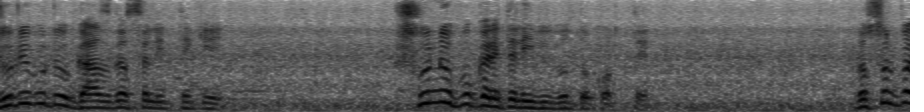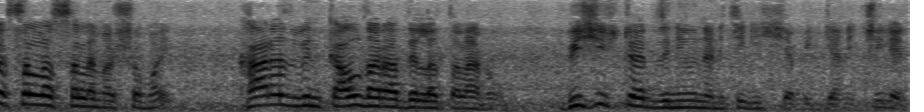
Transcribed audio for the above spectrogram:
জড়িবুটি ও গাছগাছালির থেকে শূন্য উপকারিতা লিপিবদ্ধ করতেন। রসুল পাক সাল্লাহ সাল্লামের সময় খারাজ বিন কালদার আদাল্লাহ তালানু বিশিষ্ট একজন ইউনানি চিকিৎসা বিজ্ঞানী ছিলেন,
